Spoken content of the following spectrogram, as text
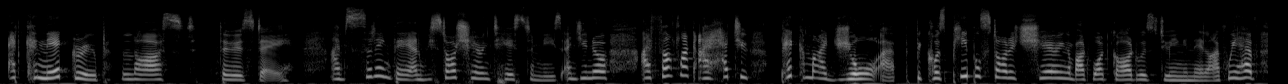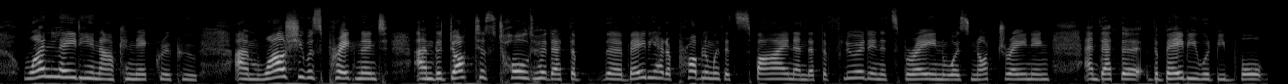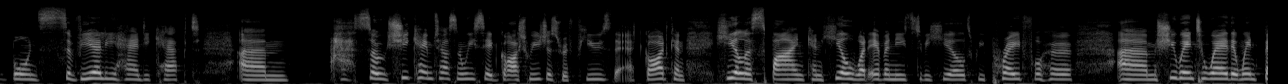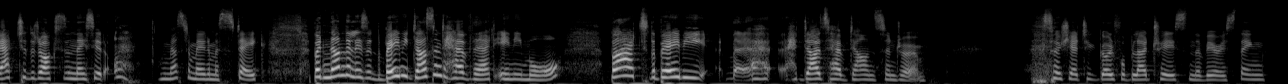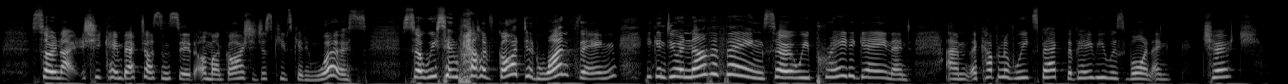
At Connect Group last Thursday, I'm sitting there and we start sharing testimonies. And you know, I felt like I had to pick my jaw up because people started sharing about what God was doing in their life. We have one lady in our Connect group who, um, while she was pregnant, um, the doctors told her that the the baby had a problem with its spine and that the fluid in its brain was not draining and that the, the baby would be bo- born severely handicapped. Um, so she came to us and we said, Gosh, we just refuse that. God can heal a spine, can heal whatever needs to be healed. We prayed for her. Um, she went away. They went back to the doctors and they said, Oh, we must have made a mistake. But nonetheless, the baby doesn't have that anymore. But the baby uh, does have Down syndrome. So she had to go for blood tests and the various things. So she came back to us and said, Oh my gosh, it just keeps getting worse. So we said, Well, if God did one thing, He can do another thing. So we prayed again. And um, a couple of weeks back, the baby was born. And church,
